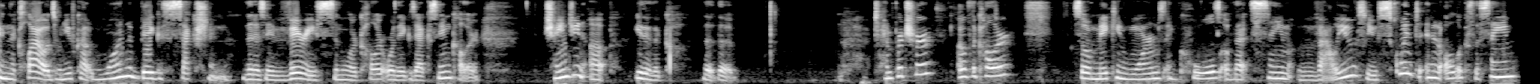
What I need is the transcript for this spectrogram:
in the clouds, when you've got one big section that is a very similar color or the exact same color, changing up either the the, the temperature of the color, so making warms and cools of that same value, so you squint and it all looks the same,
